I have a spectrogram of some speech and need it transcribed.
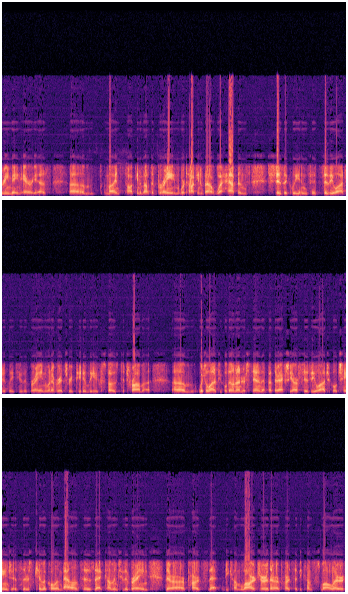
three main areas. Um, mind's talking about the brain. We're talking about what happens physically and physiologically to the brain whenever it's repeatedly exposed to trauma, um, which a lot of people don't understand that, but there actually are physiological changes. There's chemical imbalances that come into the brain. There are parts that become larger. There are parts that become smaller,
